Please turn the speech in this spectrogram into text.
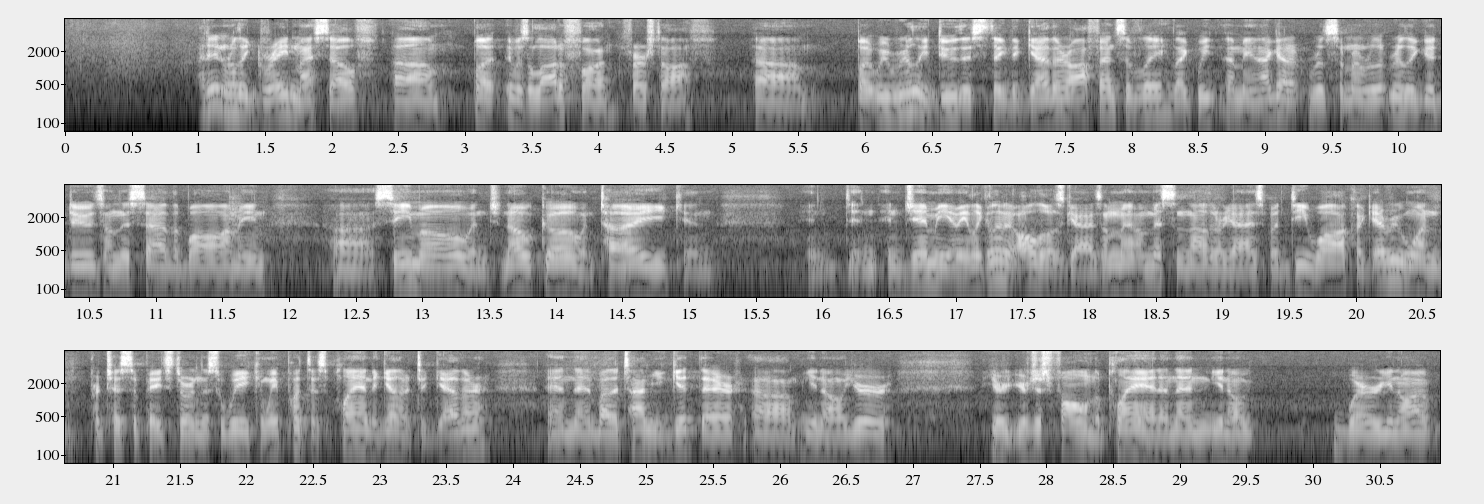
I didn't really grade myself, um, but it was a lot of fun. First off, um, but we really do this thing together offensively. Like we, I mean, I got some really good dudes on this side of the ball. I mean, uh, Simo and Janocko and Tyke and, and and, and Jimmy. I mean, like literally all those guys. I'm, I'm missing the other guys, but D Walk. Like everyone participates during this week, and we put this plan together together. And then by the time you get there, um, you know, you're you're you're just following the plan, and then you know where you know. I,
